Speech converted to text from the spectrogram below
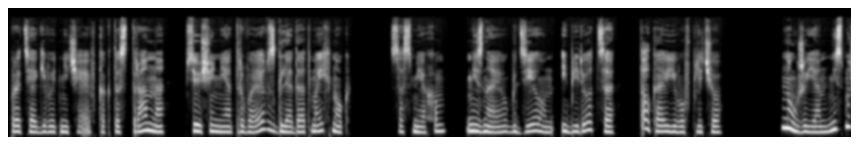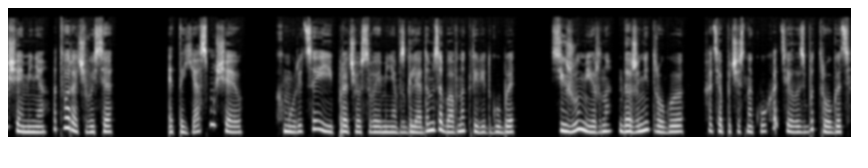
Протягивает Нечаев как-то странно, все еще не отрывая взгляда от моих ног. Со смехом, не знаю, где он, и берется, толкаю его в плечо. «Ну уже, Ян, не смущай меня, отворачивайся». «Это я смущаю?» Хмурится и, прочесывая меня взглядом, забавно кривит губы. Сижу мирно, даже не трогаю, хотя по чесноку хотелось бы трогать.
